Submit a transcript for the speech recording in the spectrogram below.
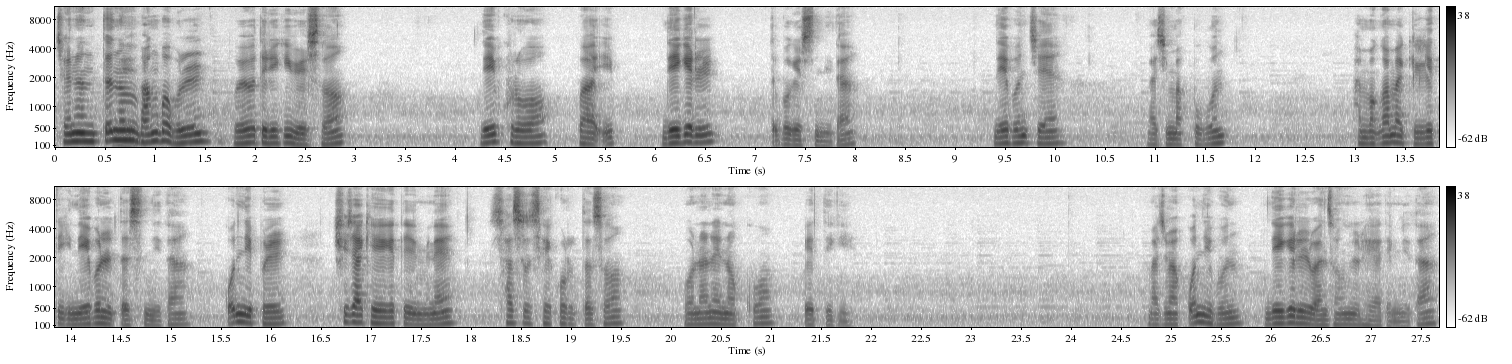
저는 뜨는 방법을 보여드리기 위해서 네잎크로바 잎 4개를 떠보겠습니다. 네 번째 마지막 부분 한 번 감아 길게 뜨기 네 번을 떴습니다. 꽃잎을 시작해야 하기 때문에 사슬 세 코를 떠서 원안에 넣고 빼뜨기 마지막 꽃잎은 4개를 완성을 해야 됩니다.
